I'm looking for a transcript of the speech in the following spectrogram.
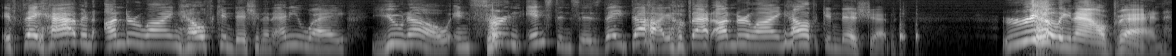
If they have an underlying health condition in any way, you know, in certain instances, they die of that underlying health condition. Really now, Ben?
